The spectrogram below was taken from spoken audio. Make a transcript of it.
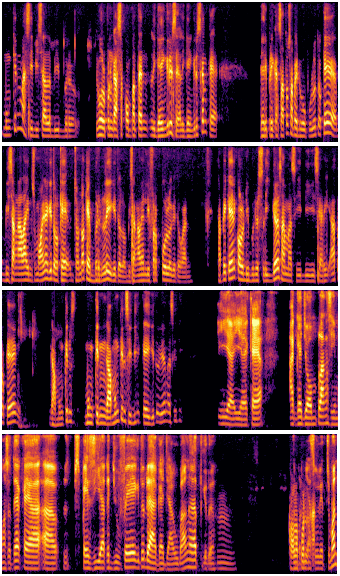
mungkin masih bisa lebih ber walaupun nggak sekompeten Liga Inggris ya. Liga Inggris kan kayak dari peringkat 1 sampai 20 tuh kayak bisa ngalahin semuanya gitu loh. Kayak contoh kayak Burnley gitu loh bisa ngalahin Liverpool gitu kan tapi kayaknya kalau di Bundesliga sama si di Serie A tuh kayak nggak mungkin mungkin nggak mungkin sih di kayak gitu ya nggak sih di Iya iya kayak agak jomplang sih maksudnya kayak uh, Spezia ke Juve gitu udah agak jauh banget gitu. Hmm. Kalaupun Sepertinya sulit. Cuman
